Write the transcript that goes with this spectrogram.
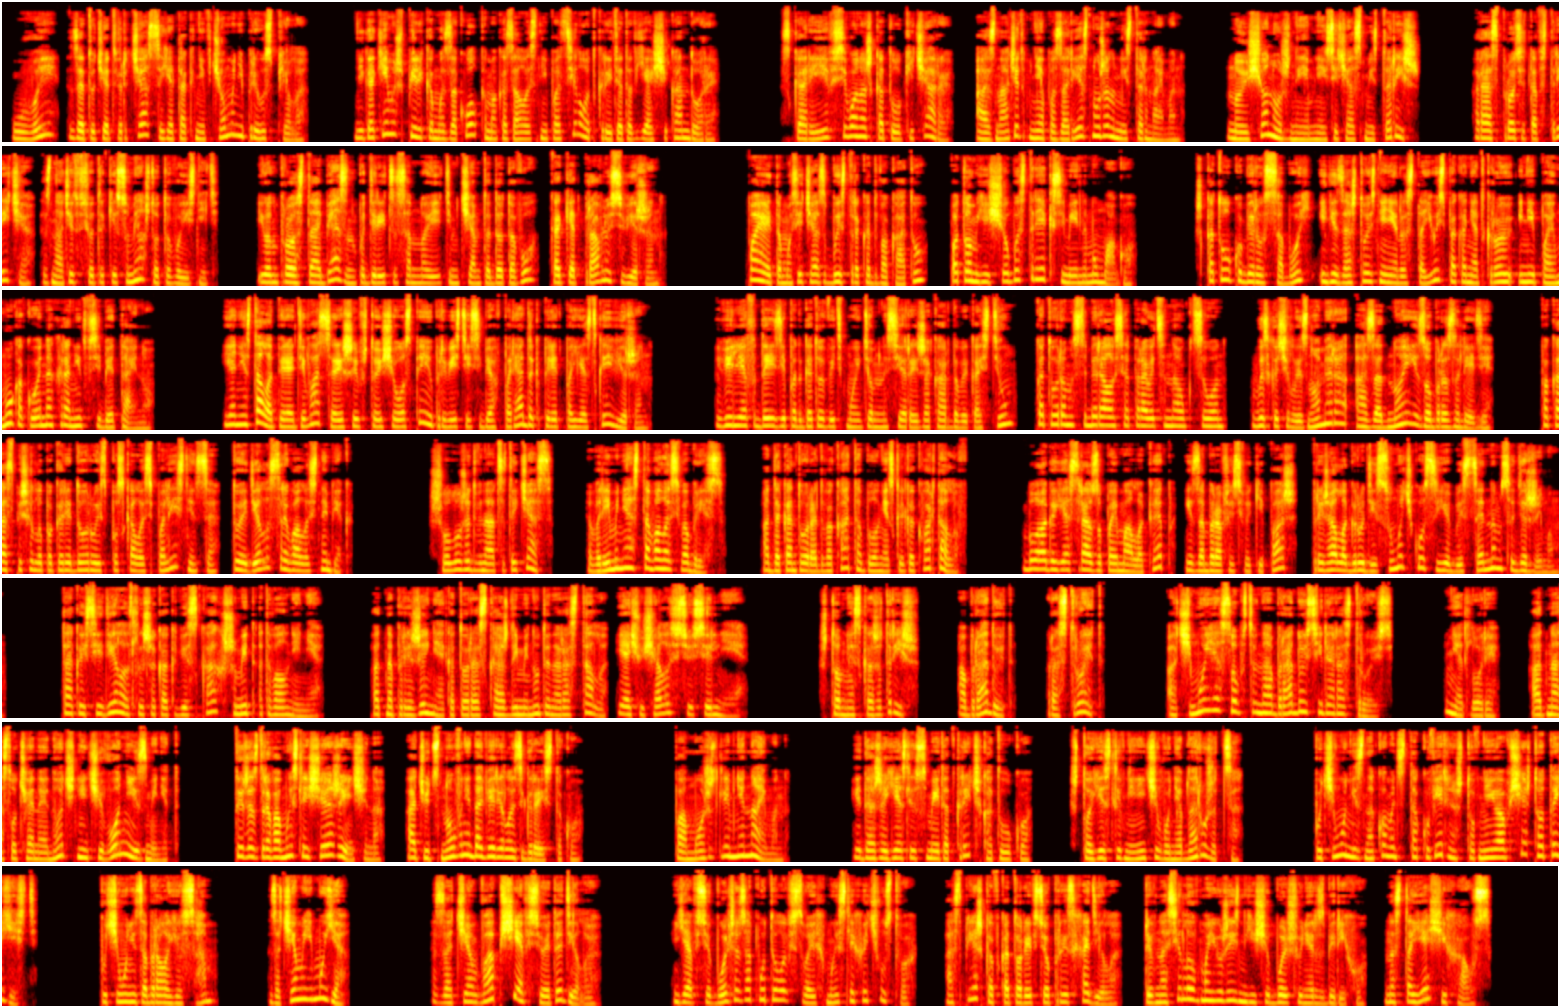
Увы, за эту четверть часа я так ни в чем и не преуспела. Никаким шпилькам и заколкам оказалось не под силу открыть этот ящик Андоры. Скорее всего, на шкатулке чары, а значит, мне позарез нужен мистер Найман. Но еще нужнее мне сейчас мистер Риш, Раз просит о встрече, значит, все-таки сумел что-то выяснить. И он просто обязан поделиться со мной этим чем-то до того, как я отправлюсь в Виржин. Поэтому сейчас быстро к адвокату, потом еще быстрее к семейному магу. Шкатулку беру с собой и ни за что с ней не расстаюсь, пока не открою и не пойму, какой она хранит в себе тайну. Я не стала переодеваться, решив, что еще успею привести себя в порядок перед поездкой в Виржин. Велев Дейзи подготовить мой темно-серый жаккардовый костюм, в котором собиралась отправиться на аукцион, Выскочила из номера, а заодно и из образа леди. Пока спешила по коридору и спускалась по лестнице, то и дело срывалась на бег. Шел уже двенадцатый час. Времени оставалось в обрез. А до конторы адвоката было несколько кварталов. Благо, я сразу поймала Кэп и, забравшись в экипаж, прижала к груди сумочку с ее бесценным содержимым. Так и сидела, слыша, как в висках шумит от волнения. От напряжения, которое с каждой минутой нарастало и ощущалось все сильнее. Что мне скажет Риш? Обрадует? Расстроит? А чему я, собственно, обрадуюсь или расстроюсь? Нет, Лори, одна случайная ночь ничего не изменит. Ты же здравомыслящая женщина, а чуть снова не доверилась Грейстоку. Поможет ли мне Найман? И даже если сумеет открыть шкатулку, что если в ней ничего не обнаружится? Почему незнакомец так уверен, что в ней вообще что-то есть? Почему не забрал ее сам? Зачем ему я? Зачем вообще все это делаю? Я все больше запуталась в своих мыслях и чувствах, а спешка, в которой все происходило, привносила в мою жизнь еще большую неразбериху. Настоящий хаос.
